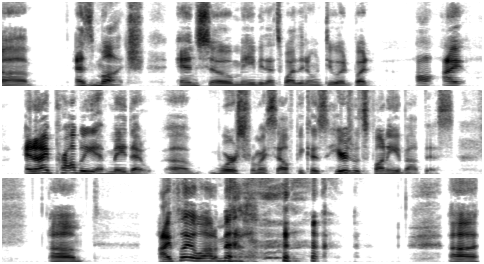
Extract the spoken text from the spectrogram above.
uh, as much, and so maybe that's why they don't do it. But I and I probably have made that uh, worse for myself because here's what's funny about this. Um, I play a lot of metal. uh,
